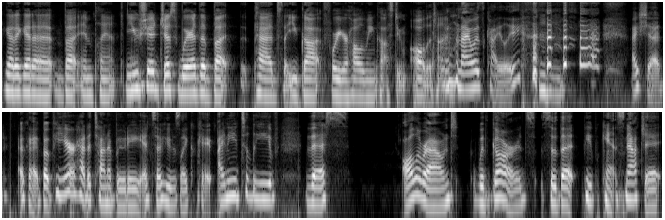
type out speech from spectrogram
You gotta get a butt implant. You should just wear the butt pads that you got for your Halloween costume all the time. When I was Kylie, Mm-hmm. I should. Okay, but Pierre had a ton of booty. And so he was like, okay, I need to leave this all around with guards so that people can't snatch it.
